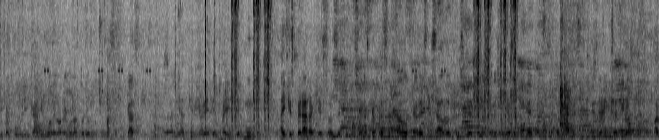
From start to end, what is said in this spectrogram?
política pública y un modelo regulatorio mucho más eficaz a la realidad que vive el país y el mundo. Hay que esperar a que esas definiciones que ha presentado, que ha deslizado el presidente de Naciones Unidas se conviertan en propuestas específicas de iniciativas para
